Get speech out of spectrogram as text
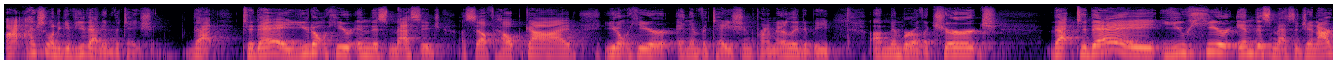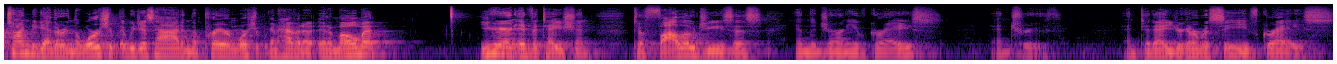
I actually want to give you that invitation that today you don't hear in this message a self help guide, you don't hear an invitation primarily to be a member of a church. That today you hear in this message, in our time together, in the worship that we just had, in the prayer and worship we're going to have in a, in a moment, you hear an invitation to follow Jesus in the journey of grace and truth. And today you're going to receive grace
